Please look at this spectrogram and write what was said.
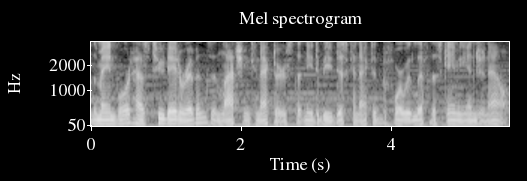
The main board has two data ribbons and latching connectors that need to be disconnected before we lift this gaming engine out.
